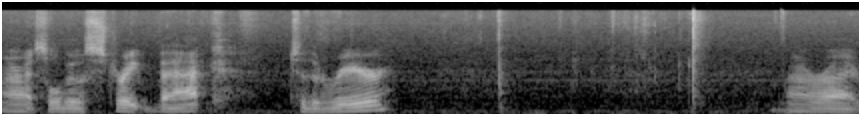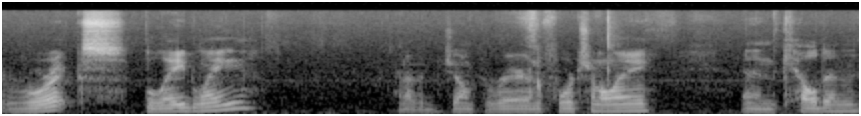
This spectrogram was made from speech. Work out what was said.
All right, so we'll go straight back to the rear. All right, Rorix Bladewing, kind of a jump rare, unfortunately, and then Keldon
